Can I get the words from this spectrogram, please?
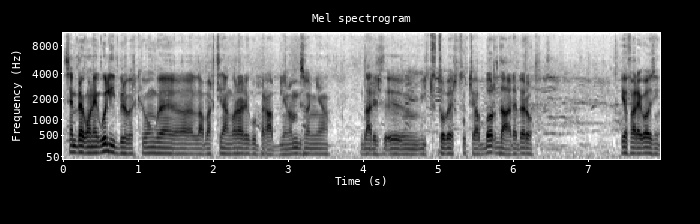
Sempre con equilibrio perché comunque la partita è ancora recuperabile, non bisogna dare il, eh, il tutto per tutto e abbordare, però io farei così.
